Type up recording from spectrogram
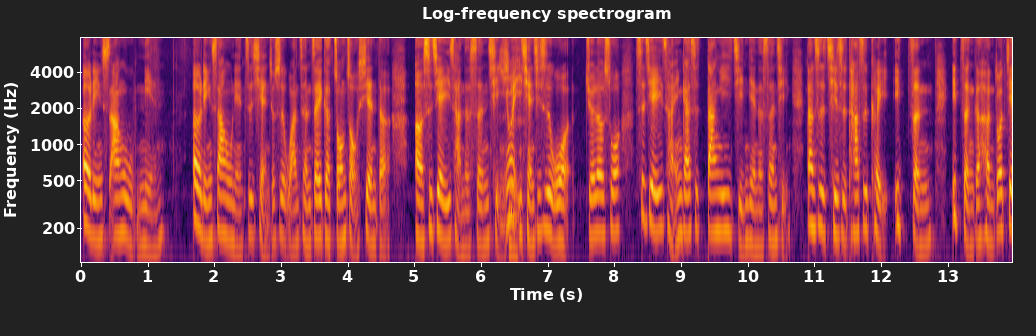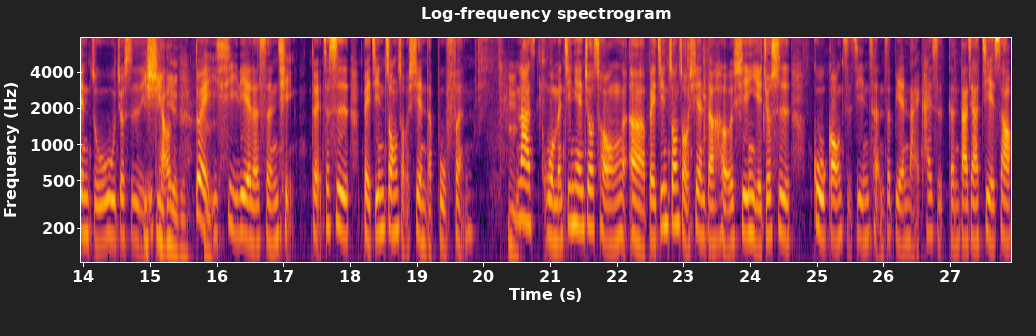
二零三五年，二零三五年之前，就是完成这个中轴线的呃世界遗产的申请。因为以前其实我觉得说世界遗产应该是单一景点的申请，但是其实它是可以一整一整个很多建筑物，就是一条对一系列的申请。对，这是北京中轴线的部分。那我们今天就从呃北京中轴线的核心，也就是故宫紫禁城这边来开始跟大家介绍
